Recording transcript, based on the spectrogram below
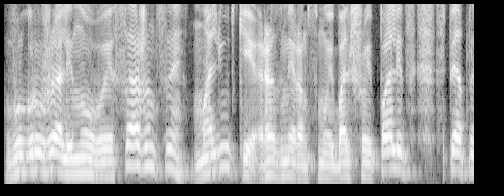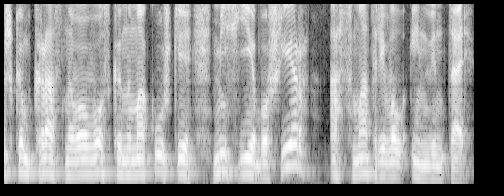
выгружали новые саженцы, малютки размером с мой большой палец с пятнышком красного воска на макушке, месье Бошьер осматривал инвентарь.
